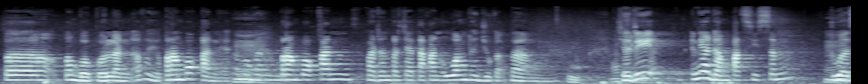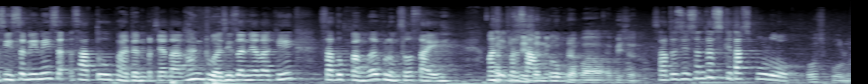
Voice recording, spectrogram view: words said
pe- pembobolan apa ya perampokan ya perampokan badan percetakan uang dan juga bank. Uh. Jadi ini ada empat season, dua season ini sa- satu badan percetakan, dua seasonnya lagi satu bank tapi belum selesai, masih Satu season itu berapa episode? Satu season itu sekitar 10 Oh 10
